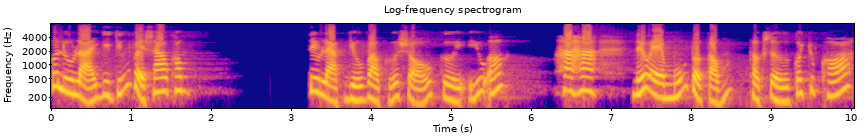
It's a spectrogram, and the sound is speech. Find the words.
Có lưu lại di chứng về sau không? Tiêu lạc dựa vào cửa sổ cười yếu ớt. Ha ha, nếu em muốn tôi cổng, thật sự có chút khó.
